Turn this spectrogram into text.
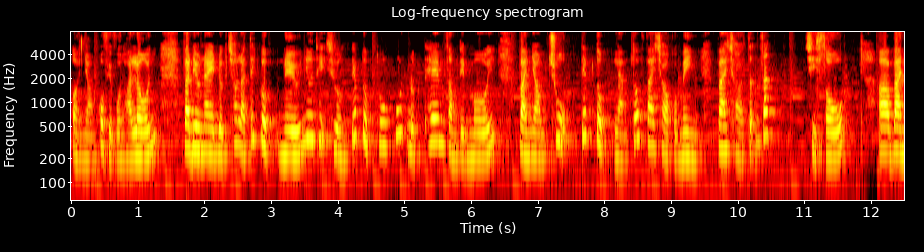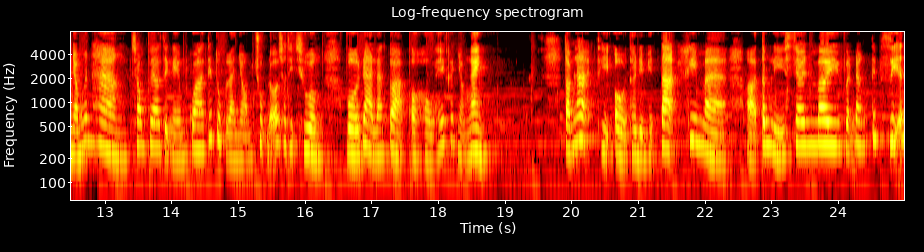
ở nhóm cổ phiếu vốn hóa lớn. Và điều này được cho là tích cực nếu như thị trường tiếp tục thu hút được thêm dòng tiền mới và nhóm trụ tiếp tục làm tốt vai trò của mình vai trò dẫn dắt chỉ số. À, và nhóm ngân hàng trong phiên giao dịch ngày hôm qua tiếp tục là nhóm trụ đỡ cho thị trường với đà lan tỏa ở hầu hết các nhóm ngành. Tóm lại thì ở thời điểm hiện tại khi mà uh, tâm lý sell May vẫn đang tiếp diễn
